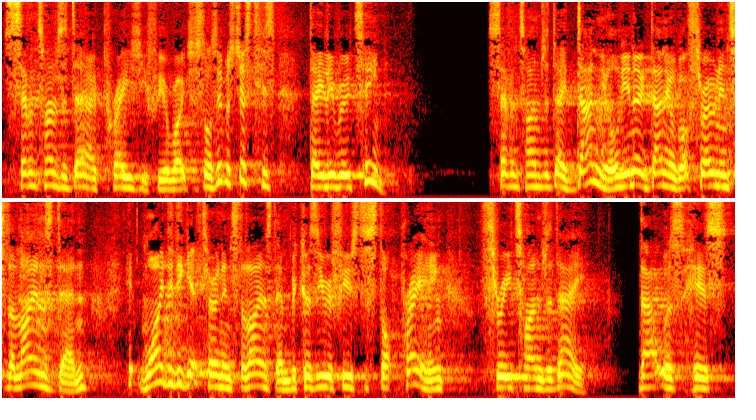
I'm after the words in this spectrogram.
Seven times a day I praise you for your righteous laws. It was just his daily routine. Seven times a day. Daniel, you know, Daniel got thrown into the lion's den. Why did he get thrown into the lion's den? Because he refused to stop praying three times a day. That was his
